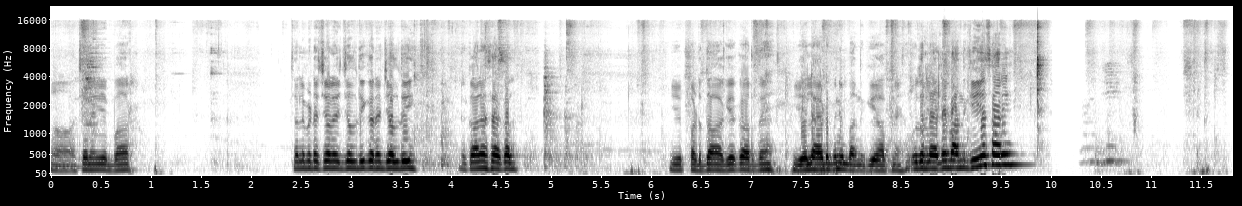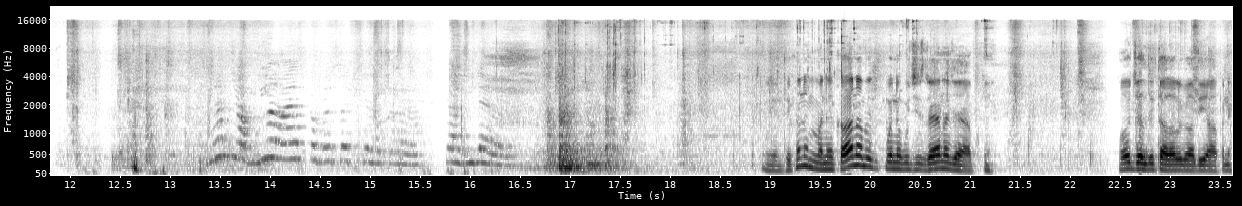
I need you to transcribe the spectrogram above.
हाँ चलो ये बाहर। चलो बेटा चलो जल्दी करें जल्दी। निकालें साइकिल। ये पर्दा आगे कर दें ये लाइट भी नहीं बंद किया आपने। उधर लाइटें बंद की है सारी? ये देखो ना मैंने कहा ना भी कोई ना कुछ रह ना जाए आपकी। बहुत जल्दी ताला लगा दिया आपने।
